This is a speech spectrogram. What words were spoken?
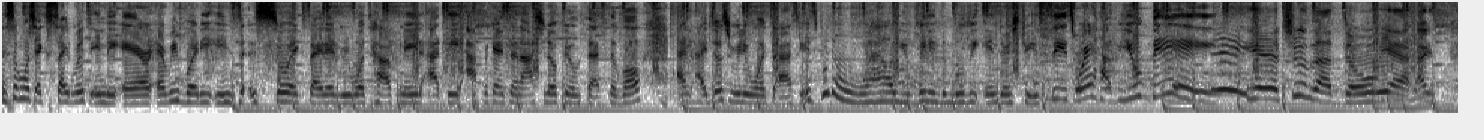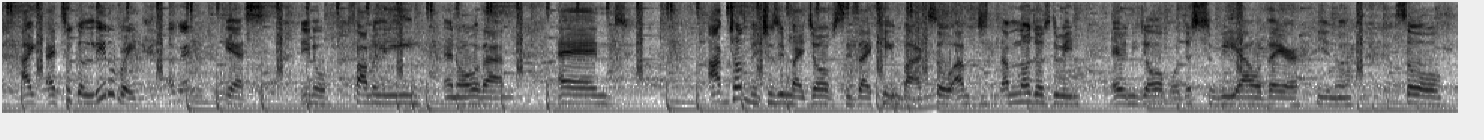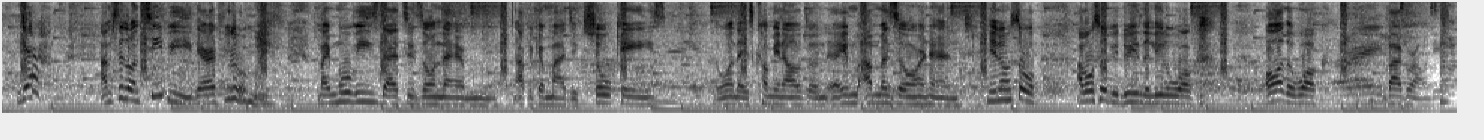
There's so much excitement in the air. Everybody is so excited with what's happening at the Africa International Film Festival. And I just really want to ask you, it's been a while you've been in the movie industry. Sis, where have you been? Yeah, true that though. Yeah, I, I, I took a little break. Okay. Yes, you know, family and all that. And I've just been choosing my job since I came back. So I'm just, I'm not just doing any job or just to be out there, you know. So yeah, I'm still on TV. There are a few of my my movies that is on um, African Magic Showcase, the one that is coming out on um, Amazon, and you know. So I've also been doing the little work, all the work, background.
